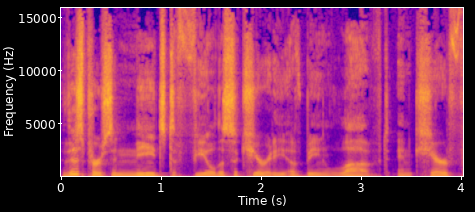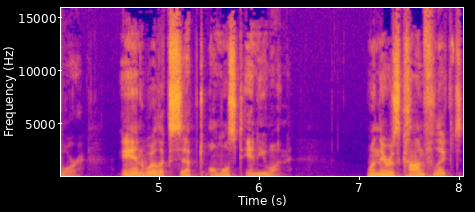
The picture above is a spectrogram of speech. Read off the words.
This person needs to feel the security of being loved and cared for and will accept almost anyone. When there is conflict,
